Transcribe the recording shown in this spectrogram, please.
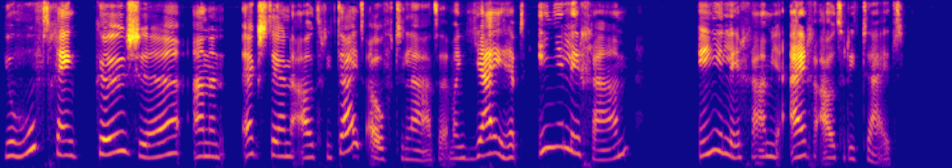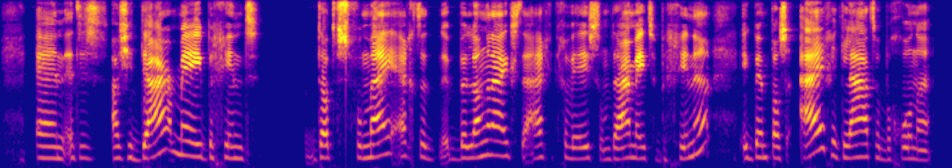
Je hoeft geen keuze aan een externe autoriteit over te laten, want jij hebt in je lichaam, in je lichaam je eigen autoriteit. En het is als je daarmee begint dat is voor mij echt het belangrijkste eigenlijk geweest om daarmee te beginnen. Ik ben pas eigenlijk later begonnen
